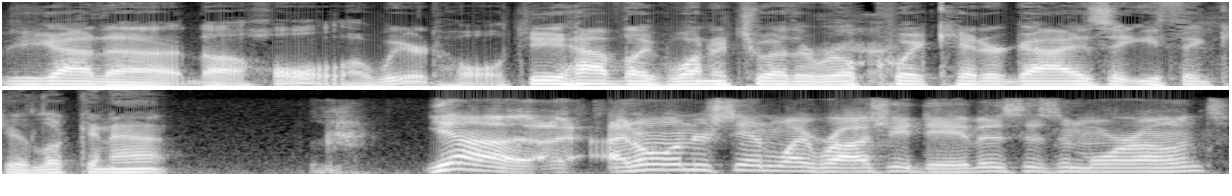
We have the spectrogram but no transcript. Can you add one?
You got a, a hole, a weird hole. Do you have like one or two other real quick hitter guys that you think you're looking at? Yeah, I, I don't understand why Rajay Davis isn't more owned.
